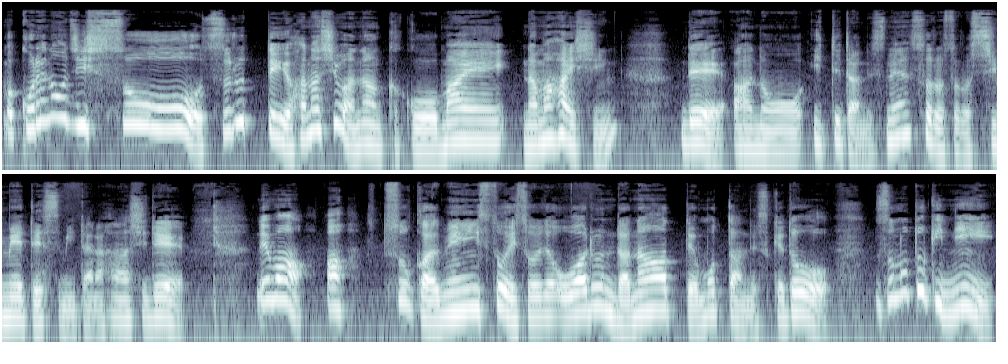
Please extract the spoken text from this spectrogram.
まあ、これの実装をするっていう話はなんかこう、前、生配信で、あの、言ってたんですね。そろそろ締めですみたいな話で。で、まあ、あ、そうか、メインストーリーそれで終わるんだなって思ったんですけど、その時に、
